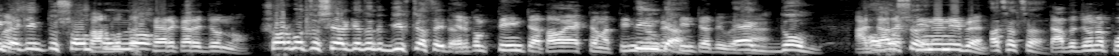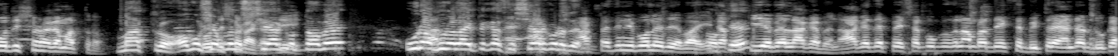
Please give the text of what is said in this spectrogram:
এটা কিন্তু সম্পূর্ণ শেয়ারকারের জন্য। সর্বোচ্চ শেয়ার জন্য গিফট আছে এটা। এরকম তিনটা তাও একটা না তিন তিনটা। তিনটা দিবে হ্যাঁ। একদম। আর যারা কিনে নেবেন আচ্ছা আচ্ছা। তাদের জন্য 2500 টাকা মাত্র। মাত্র। অবশ্যই 2500 আপনাদের শেয়ার করতে হবে। উড়া ধুরা লাইভটাকে আজকে শেয়ার করে দেন। একটা জিনিস বলে দে ভাই এটা আপনি কীভাবে লাগাবেন? আগে যে প্রেসার কুকার আমরা দেখছি ভিতরে অ্যান্ড্রয়েড ঢুকে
